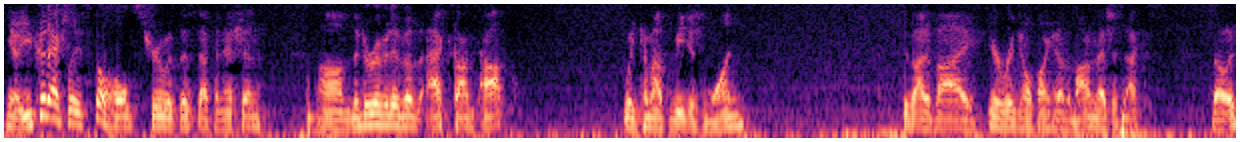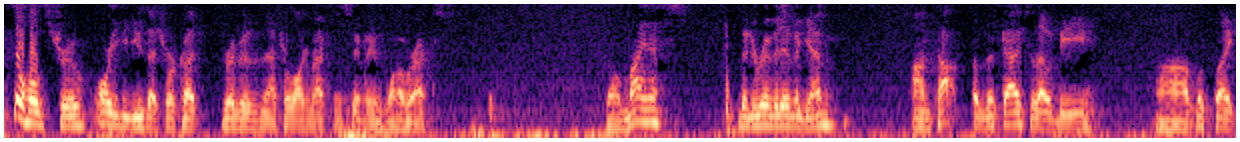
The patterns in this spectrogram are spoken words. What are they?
you know, you could actually, it still holds true with this definition. Um, the derivative of x on top would come out to be just 1 divided by your original function on the bottom, that's just x. So it still holds true, or you could use that shortcut. Derivative of the natural log of x is the same thing as 1 over x. So minus the derivative again on top of this guy, so that would be, uh, looks like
